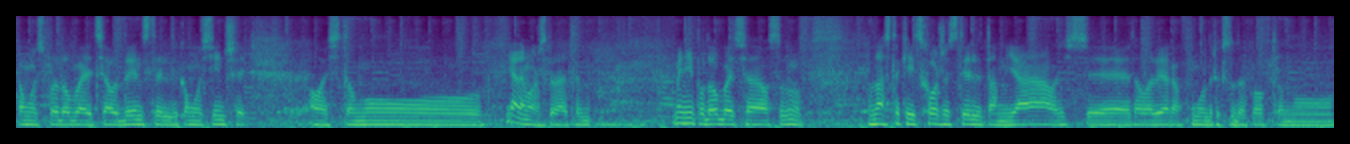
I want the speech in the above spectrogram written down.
комусь подобається один стиль, комусь інший. Ось тому я не можу сказати. Мені подобається особливо. У нас такий схожий стиль, там я, ось е, Талавєров, Мудрик, Судаков, тому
